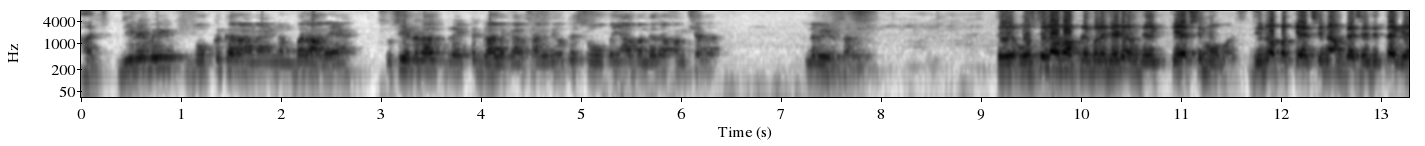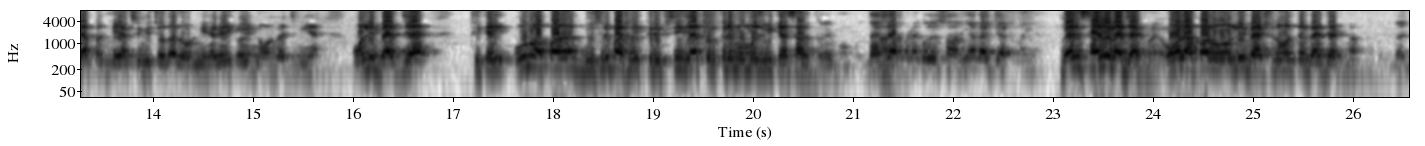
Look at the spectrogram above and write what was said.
ਹਾਂਜੀ। ਜਿਹਨੇ ਬਈ ਬੁੱਕ ਕਰਾਣਾ ਹੈ ਨੰਬਰ ਆ ਰਿਹਾ ਹੈ ਤੁਸੀਂ ਇਹਨਾਂ ਨਾਲ ਡਾਇਰੈਕਟ ਗੱਲ ਕਰ ਸਕਦੇ ਹੋ ਤੇ 150 ਬੰਦੇ ਦਾ ਫੰਕਸ਼ਨ ਨਿਬੇੜ ਸਕਦੇ ਹੋ। ਤੇ ਉਸ ਤੋਂ ਇਲਾਵਾ ਆਪਣੇ ਕੋਲੇ ਜਿਹੜੇ ਹੁੰਦੇ KFC ਮੋਮੋਸ ਜਿਹਨੂੰ ਆਪਾਂ KFC ਨਾਮ ਵੈਸੇ ਦਿੱਤਾ ਗਿਆ ਹੈ, ਪਰ KFC ਵਿੱਚ ਉਹਦਾ ਰੋਲ ਨਹੀਂ ਹੈਗਾ ਜੀ, ਕੋਈ ਨੌਨ ਵੈਜ ਨਹੀਂ ਹੈ। ਓਨਲੀ ਵੈਜ ਹੈ ਠੀਕ ਹੈ ਜੀ। ਉਹਨੂੰ ਆਪਾਂ ਦੂਸਰੀ ਭਾਸ਼ਾ ਵਿੱਚ ਕ੍ਰਿਪਸੀ ਜਾਂ ਕੁਰਕਰੇ ਮੋਮੋਸ ਵੀ ਕਹਿ ਸਕਦੇ ਕੁਰਕਰੇ ਮੋਮੋ ਵੈਸੇ ਹਾਂ। ਆਪਣੇ ਕੋਲੇ ਸਾਰੀਆਂ ਵੈਜ ਆਈਟਮਾਂ ਹੀ ਆ ਵੈਜ ਸਾਰੀ ਵੈਜ ਆਈਟਮ ਹੈ। 올 ਆਪਾਂ ਓਨਲੀ ਵੈਸ਼ਨੋ ਤੇ ਵੈਜ ਆਈਟਮ ਆਪਣੇ ਕੋਲ। ਵੈਜ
